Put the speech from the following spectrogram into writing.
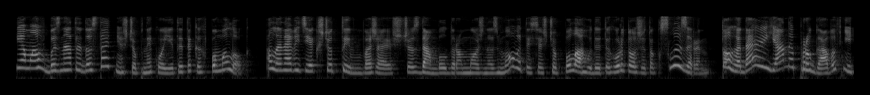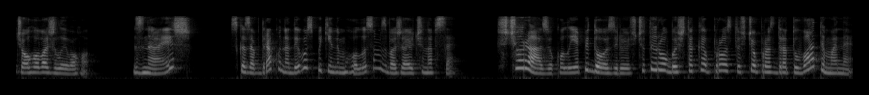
Я мав би знати достатньо, щоб не коїти таких помилок. Але навіть якщо ти вважаєш, що з Дамблдором можна змовитися, щоб полагодити гуртожиток Слизерин, то гадаю, я не прогавив нічого важливого. Знаєш, сказав Драко на диво спокійним голосом, зважаючи на все. Щоразу, коли я підозрюю, що ти робиш таке просто, щоб роздратувати мене,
